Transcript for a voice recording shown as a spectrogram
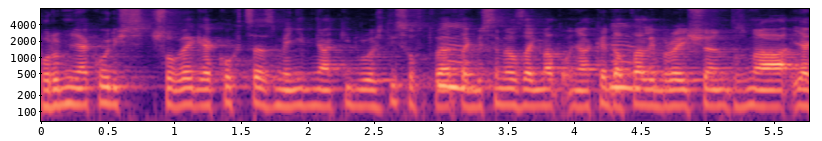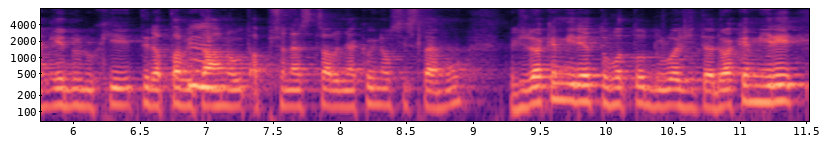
podobně jako když člověk jako chce změnit nějaký důležitý software, hmm. tak by se měl zajímat o nějaké hmm. data liberation, to znamená, jak jednoduchý ty data hmm. vytáhnout hmm. a přenést třeba do nějakého jiného systému. Takže do jaké míry je tohleto důležité? Do jaké míry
